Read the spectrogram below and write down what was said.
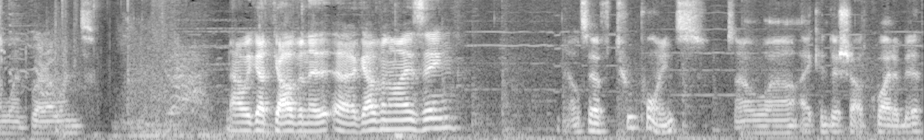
I went where I went. Now we got galvani- uh, galvanizing. I also have two points, so uh, I can dish out quite a bit.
